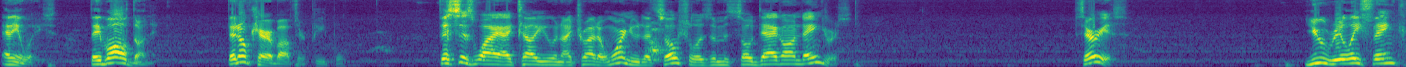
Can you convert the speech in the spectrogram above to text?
Anyways, they've all done it. They don't care about their people. This is why I tell you and I try to warn you that socialism is so daggone dangerous. Serious. You really think,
